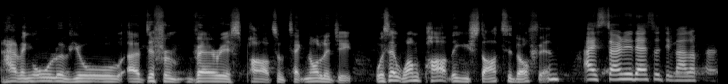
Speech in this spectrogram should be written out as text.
having all of your uh, different various parts of technology, was there one part that you started off in? I started as a developer.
